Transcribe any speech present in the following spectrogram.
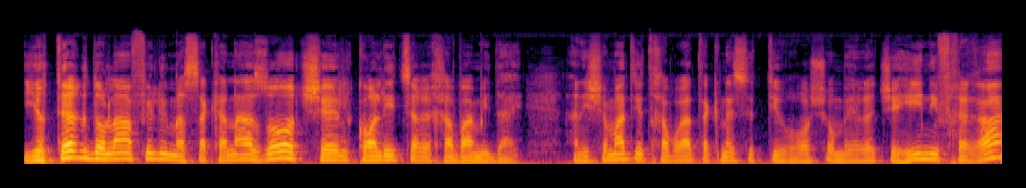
יותר גדולה אפילו עם הסכנה הזאת של קואליציה רחבה מדי. אני שמעתי את חברת הכנסת תירוש אומרת שהיא נבחרה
